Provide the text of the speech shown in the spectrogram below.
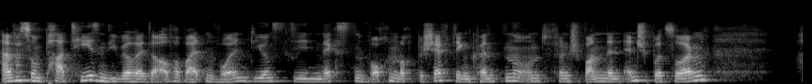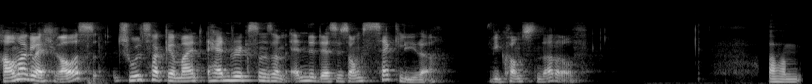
Einfach so ein paar Thesen, die wir heute aufarbeiten wollen, die uns die nächsten Wochen noch beschäftigen könnten und für einen spannenden Endspurt sorgen. Hau mal gleich raus. Jules hat gemeint, Hendrickson ist am Ende der Saison Sackleader. Wie kommst du denn da drauf? Ähm,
